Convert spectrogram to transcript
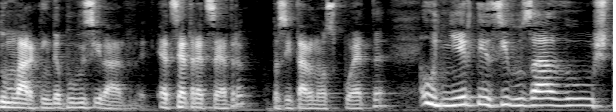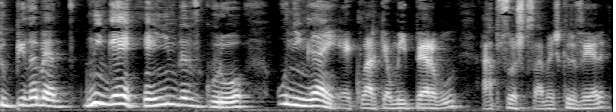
do marketing, da publicidade, etc, etc, para citar o nosso poeta, o dinheiro tem sido usado estupidamente. Ninguém ainda decorou o ninguém, é claro que é uma hipérbole, há pessoas que sabem escrever,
